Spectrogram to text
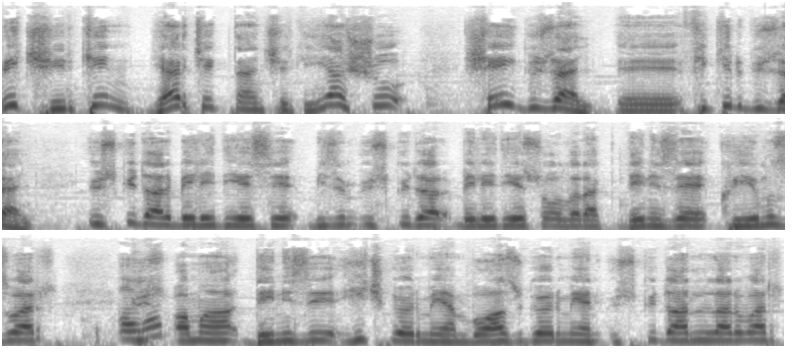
Ve çirkin gerçekten çirkin. Ya şu şey güzel e, fikir güzel. Üsküdar Belediyesi bizim Üsküdar Belediyesi olarak denize kıyımız var. Evet. Üst- ama denizi hiç görmeyen boğazı görmeyen Üsküdarlılar var.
